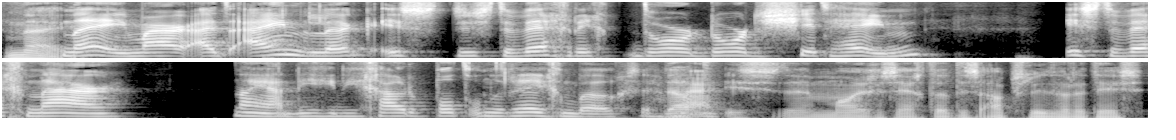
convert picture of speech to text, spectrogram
Nee, Nee, maar uiteindelijk is dus de weg richt, door, door de shit heen... is de weg naar, nou ja, die, die gouden pot onder de regenboog, zeg dat maar. is eh, mooi gezegd. Dat is absoluut wat het is.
